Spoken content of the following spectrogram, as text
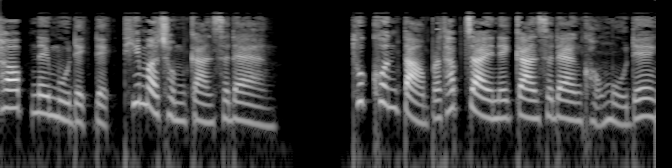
ชอบในหมู่เด็กๆ ที่มาชมการแสดง ทุกคนต่างประทับใจในการแสดงของหมูเด้ง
